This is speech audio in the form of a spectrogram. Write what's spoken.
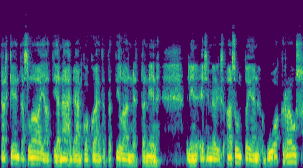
tässä kentässä laajalti ja nähdään koko ajan tätä tilannetta, niin, niin esimerkiksi asuntojen vuokraus,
